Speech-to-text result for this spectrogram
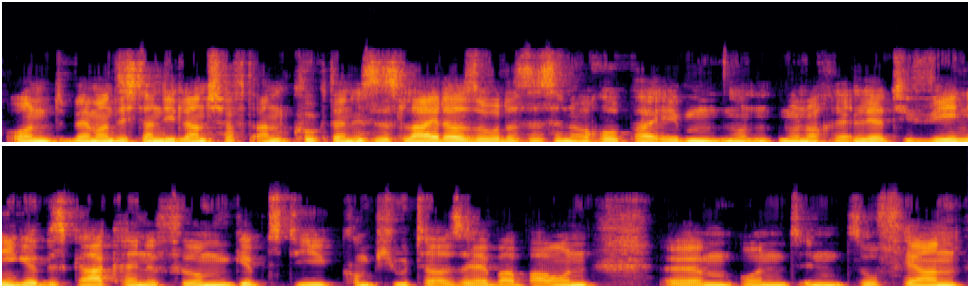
Und wenn man sich dann die Landschaft anguckt, dann ist es leider so, dass es in Europa eben nur, nur noch relativ wenige bis gar keine Firmen gibt, die Computer selber bauen. Ähm, und insofern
